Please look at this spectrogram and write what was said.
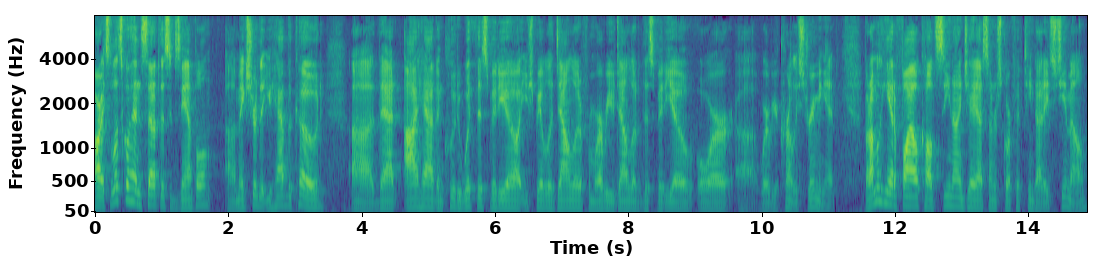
All right, so let's go ahead and set up this example. Uh, make sure that you have the code uh, that I have included with this video. You should be able to download it from wherever you downloaded this video or uh, wherever you're currently streaming it. But I'm looking at a file called c9js underscore 15.html.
